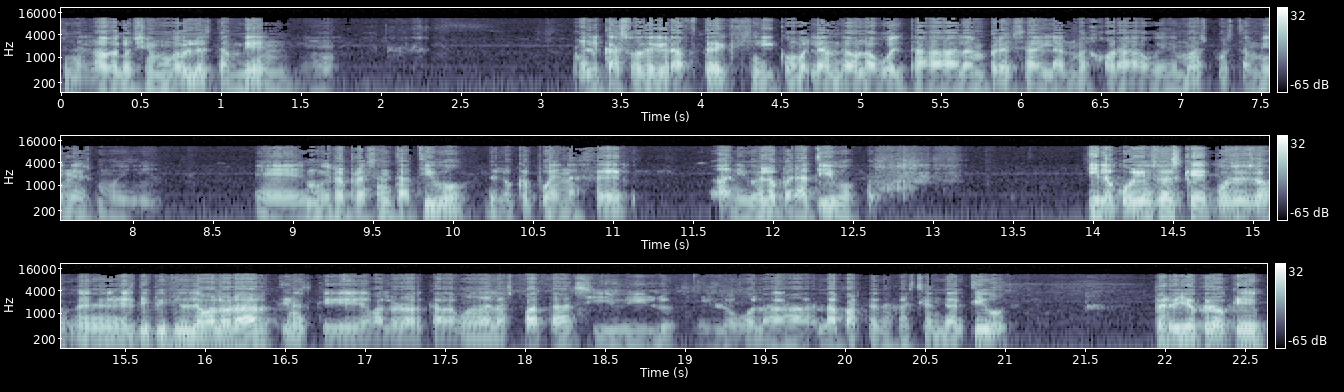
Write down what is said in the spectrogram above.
En el lado de los inmuebles también. Eh, el caso de Graftech y cómo le han dado la vuelta a la empresa y la han mejorado y demás, pues también es muy, muy representativo de lo que pueden hacer a nivel operativo. Y lo curioso es que, pues eso, eh, es difícil de valorar, tienes que valorar cada una de las patas y, luego la, parte de gestión de activos. Pero yo creo que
